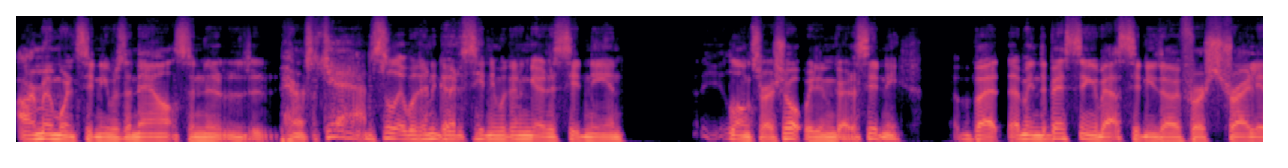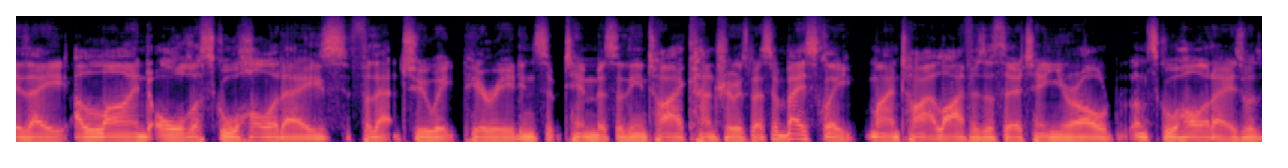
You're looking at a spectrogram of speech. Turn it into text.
I remember when Sydney was announced, and it parents were like, yeah, absolutely, we're going to go to Sydney. We're going to go to Sydney. And long story short, we didn't go to Sydney. But I mean, the best thing about Sydney, though, for Australia, they aligned all the school holidays for that two week period in September. So the entire country was, so basically, my entire life as a 13 year old on school holidays was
